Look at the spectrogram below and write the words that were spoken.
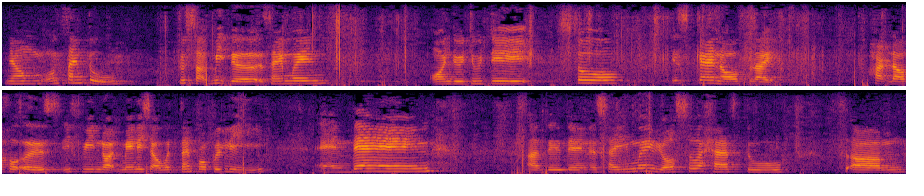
Yang on time tu to submit the assignment on the due date. So it's kind of like hard lah for us if we not manage our time properly. And then other than assignment, we also have to um,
